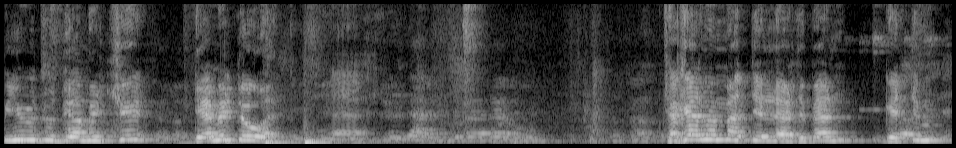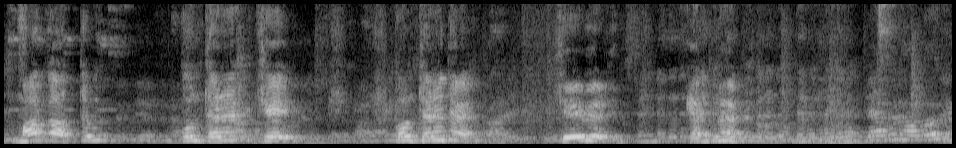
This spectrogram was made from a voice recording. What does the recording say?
bir yüzü demirci demir döver. Şeker Mehmet dillerdi. Ben gittim mark attım. 10 tane şey 10 tane de şey verdim. Sen Demir mi dedin?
